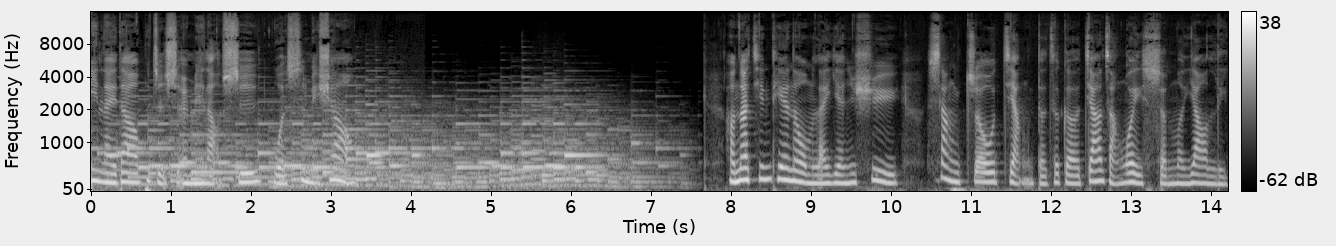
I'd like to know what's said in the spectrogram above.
迎来到不只是儿美老师，我是美笑。好，那今天呢，我们来延续。上周讲的这个家长为什么要离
